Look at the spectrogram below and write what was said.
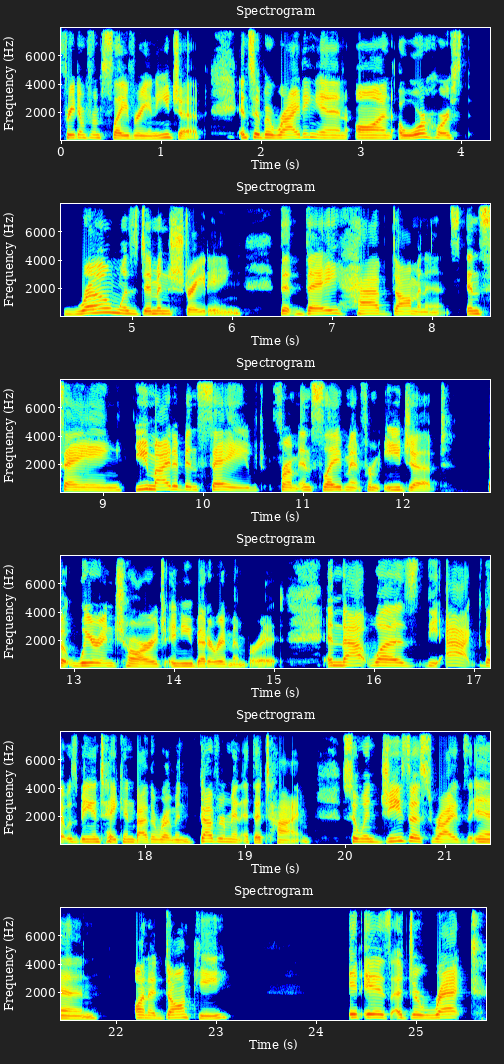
freedom from slavery in Egypt. And so by riding in on a war horse, Rome was demonstrating that they have dominance in saying, you might have been saved from enslavement from Egypt, but we're in charge and you better remember it. And that was the act that was being taken by the Roman government at the time. So when Jesus rides in on a donkey, it is a direct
